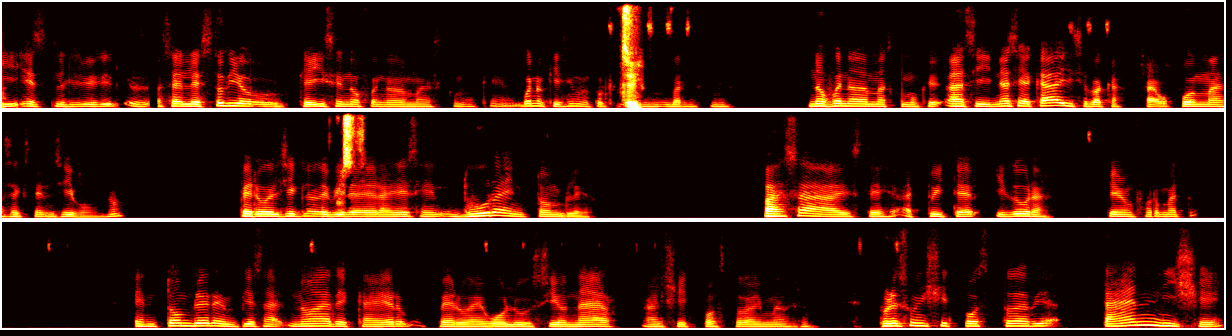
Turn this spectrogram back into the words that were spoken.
Y es, o sea, el estudio que hice no fue nada más como que, bueno, que hicimos porque sí, varios. No fue nada más como que, ah, sí, nace acá y se va acá. O sea, fue más extensivo, ¿no? Pero el ciclo de vida era ese, dura en Tumblr, pasa a, este, a Twitter y dura, tiene un formato. En Tumblr empieza no a decaer, pero a evolucionar al shitpost todavía más. Pero es un shitpost todavía tan niche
